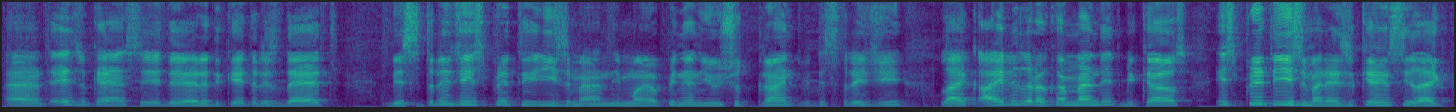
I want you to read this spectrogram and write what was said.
and as you can see the Eradicator is dead. This strategy is pretty easy man, in my opinion you should grind with this strategy, like I really recommend it because it's pretty easy man. As you can see like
